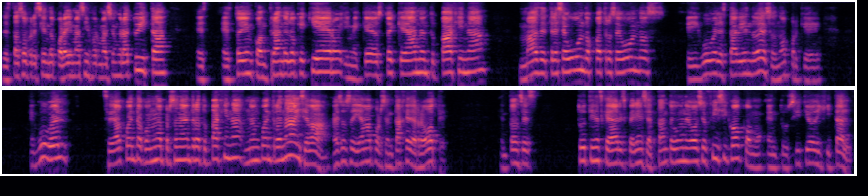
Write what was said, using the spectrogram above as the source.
le estás ofreciendo por ahí más información gratuita, estoy encontrando lo que quiero y me quedo, estoy quedando en tu página más de tres segundos, cuatro segundos, y Google está viendo eso, ¿no? Porque Google se da cuenta cuando una persona entra a tu página, no encuentra nada y se va. A eso se llama porcentaje de rebote. Entonces, tú tienes que dar experiencia tanto en un negocio físico como en tu sitio digital.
